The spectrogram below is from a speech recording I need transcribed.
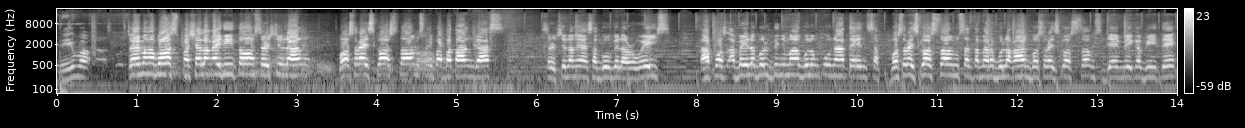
Sige po. So yung mga boss, pasya lang kayo dito, search nyo lang, Boss Rice Customs, Lipa Batangas. Search nyo lang yan sa Google or Waze. Tapos available din yung mga gulong po natin sa Boss Rice Customs, Santa Mara, Bulacan, Boss Rice Customs, GMA Cavite.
